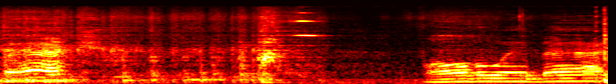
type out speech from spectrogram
back, all the way back.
